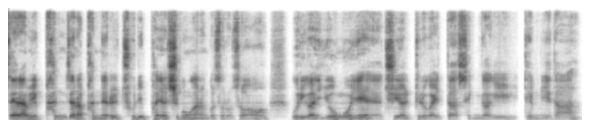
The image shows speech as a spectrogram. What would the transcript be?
세라믹 판재나 판넬을 조립하여 시공하는 것으로서 우리가 용어에 주의할 필요가 있다 생각이 됩니다.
